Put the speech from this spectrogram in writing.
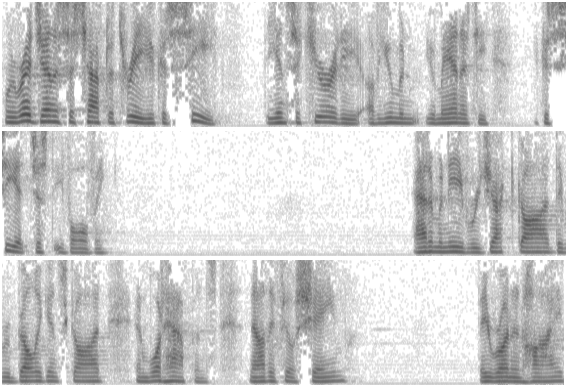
When we read Genesis chapter 3, you could see the insecurity of human humanity. You could see it just evolving. Adam and Eve reject God, they rebel against God, and what happens? Now they feel shame. They run and hide.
